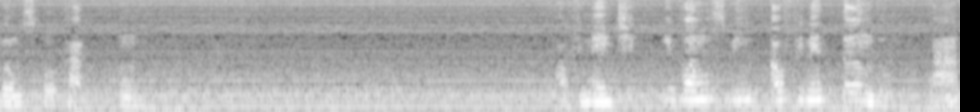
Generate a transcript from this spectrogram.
Vamos colocar um alfinete e vamos vir alfinetando, tá?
